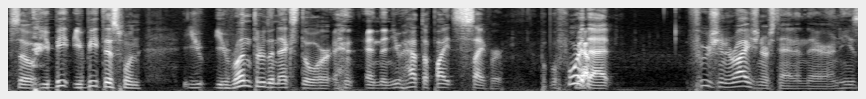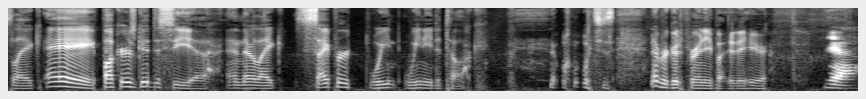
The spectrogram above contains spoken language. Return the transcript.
So you beat you beat this one, you you run through the next door, and, then you have to fight Seifer. But before Yep. that, Fujin and Raijin are standing there, and he's like, "Hey, fuckers, good to see ya." And they're like, "Seifer, we we need to talk," which is never good for anybody to hear. Yeah.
